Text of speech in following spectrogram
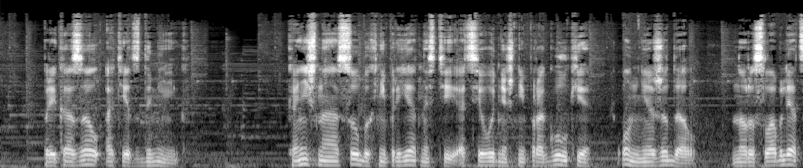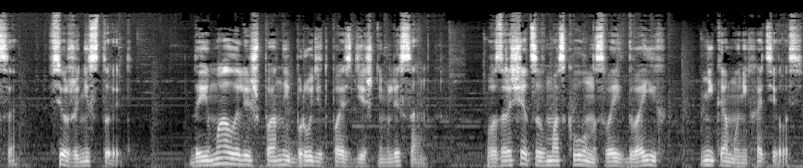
– приказал отец Доминик. Конечно, особых неприятностей от сегодняшней прогулки он не ожидал, но расслабляться все же не стоит. Да и мало ли шпаны бродит по здешним лесам. Возвращаться в Москву на своих двоих никому не хотелось.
